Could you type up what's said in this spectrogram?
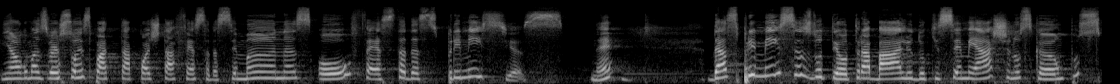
em algumas versões pode estar, tá, pode estar tá a festa das semanas ou festa das primícias, né? Das primícias do teu trabalho, do que semeaste nos campos.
